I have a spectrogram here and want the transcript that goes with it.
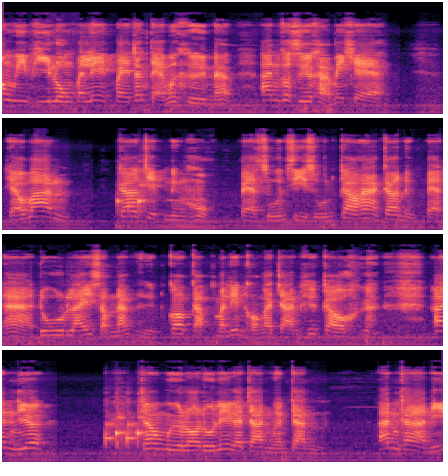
อง VP ลงไปเลขไปตั้งแต่เมื่อคืนนะครับอันก็ซื้อค่ะไม่แคร์แถวบ้าน 9716 8040 959185 ดูไลฟ์สำนักอื่นก็กลับมาเล่นของอาจารย์คือเก่า อันเยอะ เจ้ามือรอดูเลขอาจารย์เหมือนกัน อันขนาดนี้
